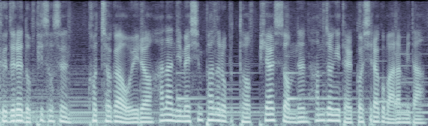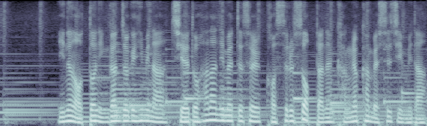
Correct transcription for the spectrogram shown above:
그들의 높이솟은 거처가 오히려 하나님의 심판으로부터 피할 수 없는 함정이 될 것이라고 말합니다. 이는 어떤 인간적인 힘이나 지혜도 하나님의 뜻을 거스를 수 없다는 강력한 메시지입니다.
